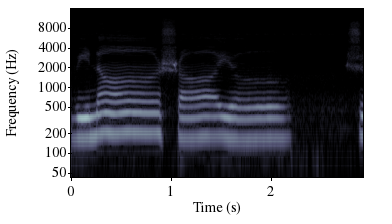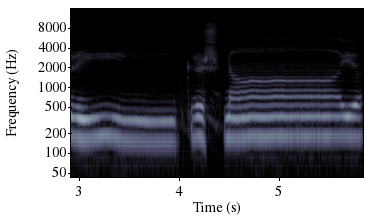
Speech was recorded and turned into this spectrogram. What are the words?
विनाशाय। श्रीकृष्णाय।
